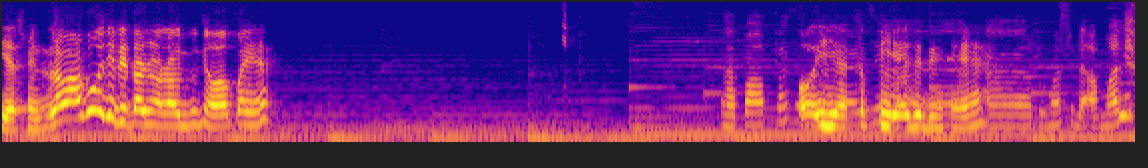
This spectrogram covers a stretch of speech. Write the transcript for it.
Yasmin. Lo aku jadi tanya lagi nggak apa-apa ya? Nggak apa-apa. Oh iya sepi ya jadinya ya. Uh, rumah sudah aman.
